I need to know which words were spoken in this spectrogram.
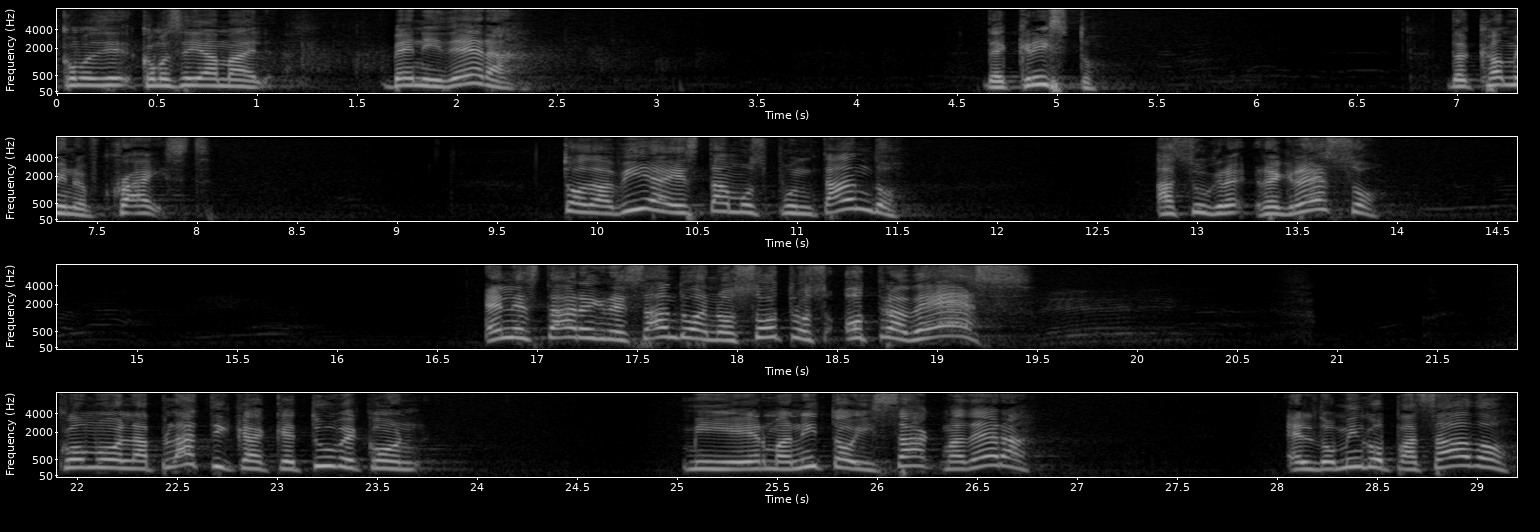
¿cómo, ¿cómo se llama? Venidera de Cristo the coming of Christ. todavía estamos puntando a su regreso. Él está regresando a nosotros otra vez. Como la plática que tuve con mi hermanito Isaac Madera el domingo pasado,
